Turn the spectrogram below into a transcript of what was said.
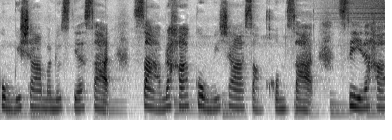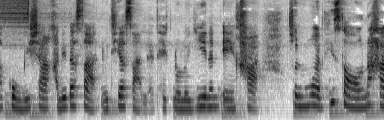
กลุ่มวิชามนุษยศาสตร์ 3. นะคะ กลุ่มวิชาสังคมศาสตร์ 4. นะคะ กลุ่มวิชาคณิตศาสตร์ วิทยาศาสตร์และเทคโนโลยีนั่นเองค่ะ ส่วนหมวดที่ 2 นะคะ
